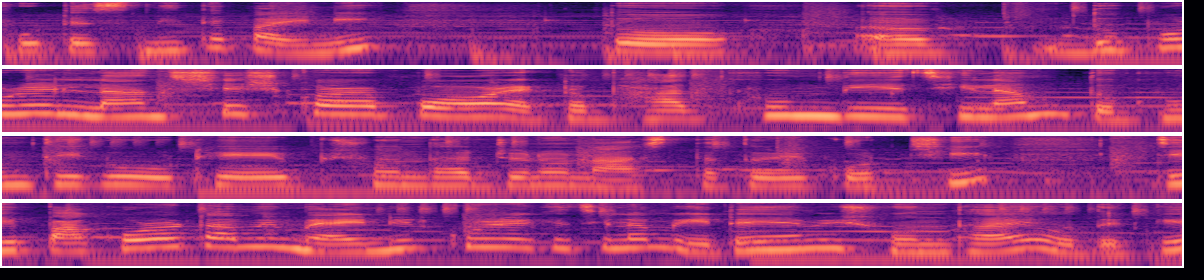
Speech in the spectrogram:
ফুটেজ নিতে পারিনি। তো দুপুরের লাঞ্চ শেষ করার পর একটা ভাত ঘুম দিয়েছিলাম। তো ঘুম থেকে উঠে সন্ধ্যার জন্য নাস্তা তৈরি করছি। যে পাকোড়াটা আমি ম্যারিনেট করে রেখেছিলাম, এটাই আমি সন্ধ্যায় ওদেরকে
